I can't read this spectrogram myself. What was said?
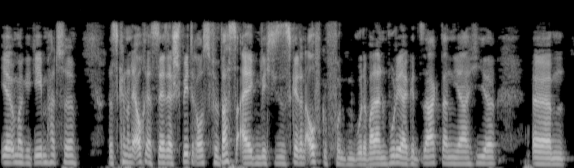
ihr immer gegeben hatte, das kann man ja auch erst sehr, sehr spät raus, für was eigentlich dieses Geld dann aufgefunden wurde, weil dann wurde ja gesagt, dann ja hier, ähm,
